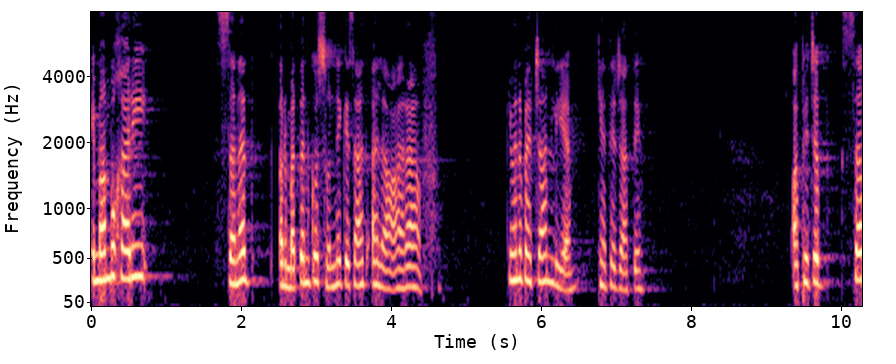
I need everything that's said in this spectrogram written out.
امام بخاری سند اور متن کو سننے کے ساتھ العراف کہ میں نے پہچان لیا کہتے جاتے۔ اور پھر جب سب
